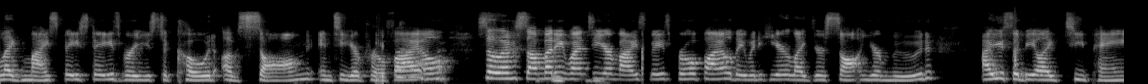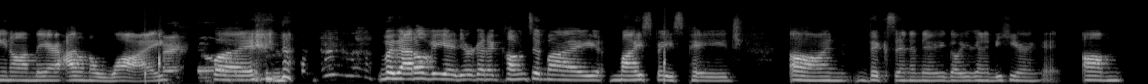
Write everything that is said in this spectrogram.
like MySpace days where you used to code a song into your profile. so if somebody went to your MySpace profile, they would hear like your song, your mood. I used to be like T Pain on there. I don't know why, but but that'll be it. You're gonna come to my MySpace page on Vicsen, and there you go. You're gonna be hearing it. Um,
